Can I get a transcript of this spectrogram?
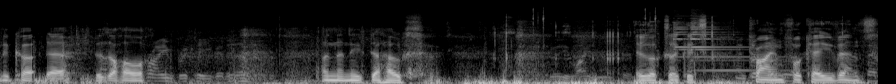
the cut there. There's a hole underneath the house. It? Looks like it's prime for cave-ins.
